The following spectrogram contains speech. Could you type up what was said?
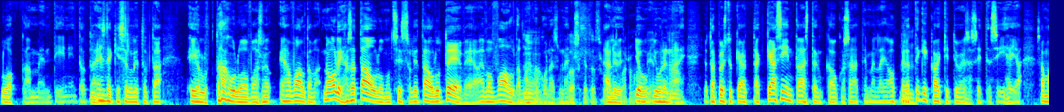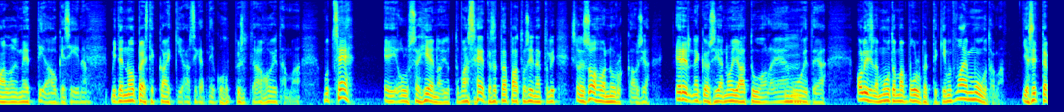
luokkaan mentiin, niin tota, mm. ensinnäkin se oli, tota, ei ollut taulua, vaan se ihan valtava, no olihan se taulu, mutta siis se oli taulu TV, aivan valtava Joo, kokonainen äly, ju, juuri näin, jota pystyi käyttämään käsin tai sitten kaukosäätimellä, ja oppilaat mm. teki kaikki työnsä sitten siihen, ja samalla oli netti auki siinä, miten nopeasti kaikki asiat niin kuin pystytään hoitamaan. Mutta se ei ollut se hieno juttu, vaan se, että se tapahtui siinä, että oli, siinä oli sohvan nurkkaus ja erinäköisiä nojatuoleja ja mm. muita, ja oli sillä muutama pulpettikin, mutta vain muutama. Ja sitten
